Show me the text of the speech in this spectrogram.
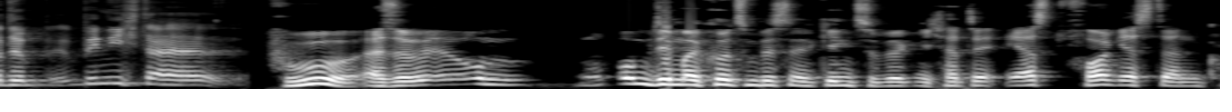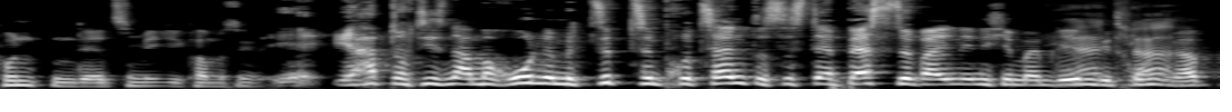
Oder bin ich da. Puh, also um, um dem mal kurz ein bisschen entgegenzuwirken, ich hatte erst vorgestern einen Kunden, der zu mir gekommen ist und gesagt, ihr, ihr habt doch diesen Amarone mit 17% das ist der beste Wein, den ich in meinem Leben ja, getrunken habe.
